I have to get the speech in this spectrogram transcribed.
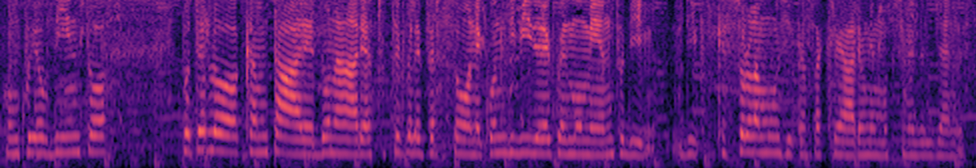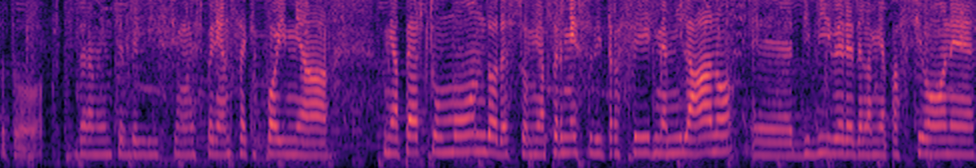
con cui ho vinto, poterlo cantare, donare a tutte quelle persone, condividere quel momento di, di, che solo la musica sa creare un'emozione del genere, è stato veramente bellissimo, un'esperienza che poi mi ha mi ha aperto un mondo, adesso mi ha permesso di trasferirmi a Milano, eh, di vivere della mia passione,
